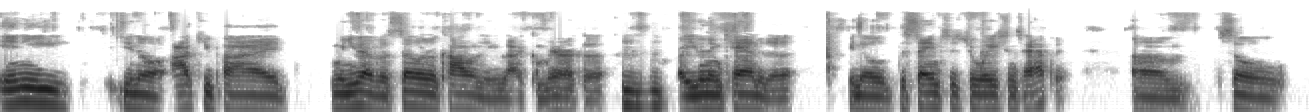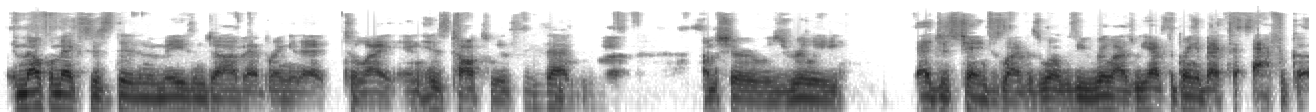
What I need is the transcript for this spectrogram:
any you know occupied when you have a settler colony like America Mhm. or even in Canada, you know, the same situations happen. Um, so and Malcolm X just did an amazing job at bringing that to light, and his talks with, Exactly. I'm sure, it was really that just changed his life as well because he realized we have to bring it back to Africa.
